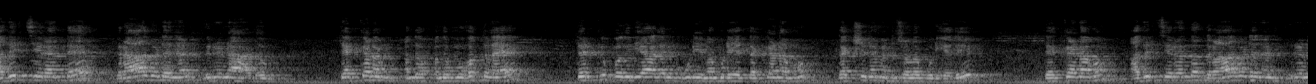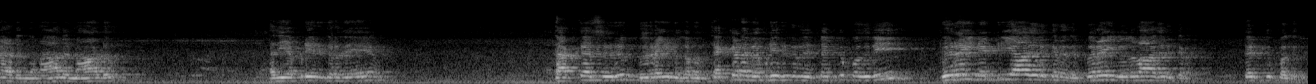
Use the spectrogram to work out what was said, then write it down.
அதிர்ச்சிறந்த திராவிடனன் திருநாடும். தெக்கணம் அந்த அந்த முகத்துல தெற்கு பகுதியாக இருக்கக்கூடிய நம்முடைய தெக்கணமும் தட்சிணம் என்று சொல்லக்கூடியது. தெக்கணமும் அதிர்ச்சிறந்த திராவிடனன் திருநாடு இந்த நாலு நாடும் அது எப்படி இருக்கிறது? தக்க சிறு பிறை நுதலும் தெக்கணம் எப்படி இருக்கிறது? தெற்கு பகுதி பிறை நெற்றியாக இருக்கிறது. பிறை நுதலாக இருக்கிறது. தெற்கு பகுதி.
